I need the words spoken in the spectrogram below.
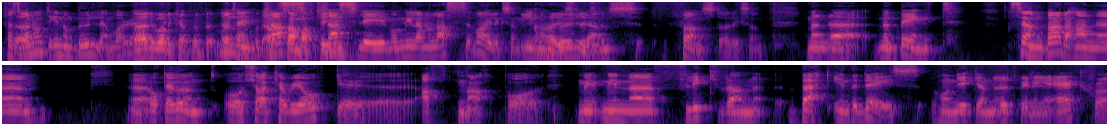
Fast det var nog inte inom Bullen, var det Nej det var det kanske inte. Jag Men tänker på ja, klass, samma tid. Klassliv och Millan och Lasse var ju liksom inom Ja, just det, just. Bullens fönster liksom. Men, eh, men Bengt, sen började han eh, åka runt och köra karaoke-aftnar på... Min, min eh, flickvän back in the days, hon gick en utbildning i Eksjö.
